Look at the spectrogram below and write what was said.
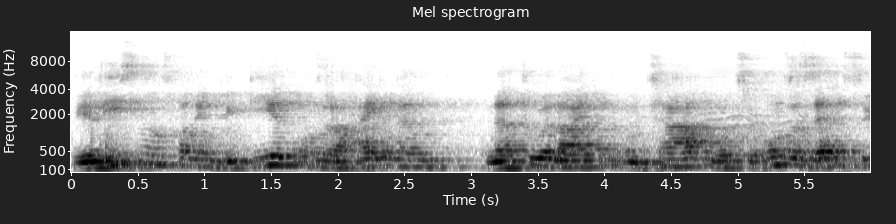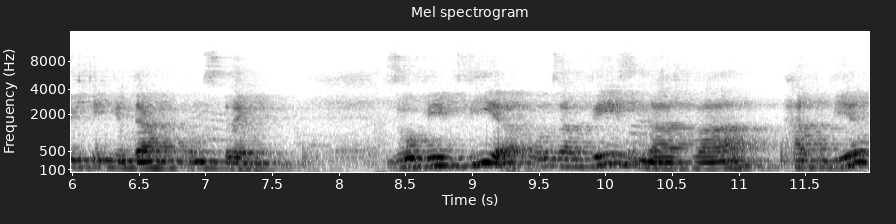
Wir ließen uns von den Begierden unserer eigenen Natur leiten und taten, wozu unsere selbstsüchtigen Gedanken uns drängen. So wie wir unserem Wesen nach waren, hatten wir,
